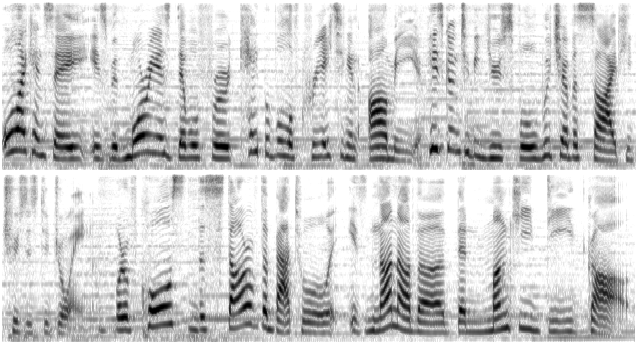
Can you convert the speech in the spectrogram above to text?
All I can say is with Moria's Devil Fruit capable of creating an army, he's going to be useful whichever side he chooses to join. But of course, the star of the battle is none other than Monkey D. Garp.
